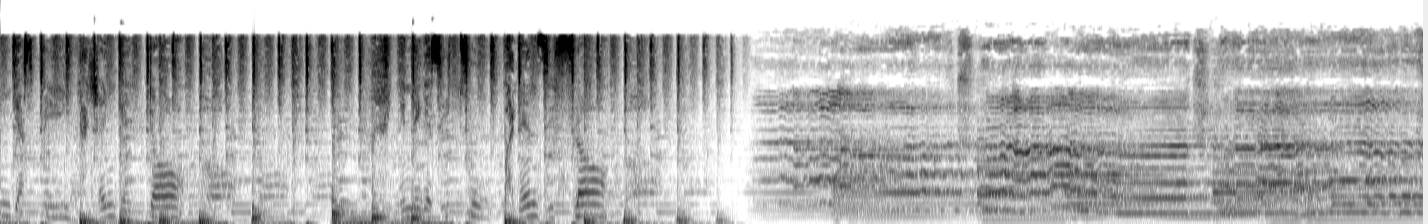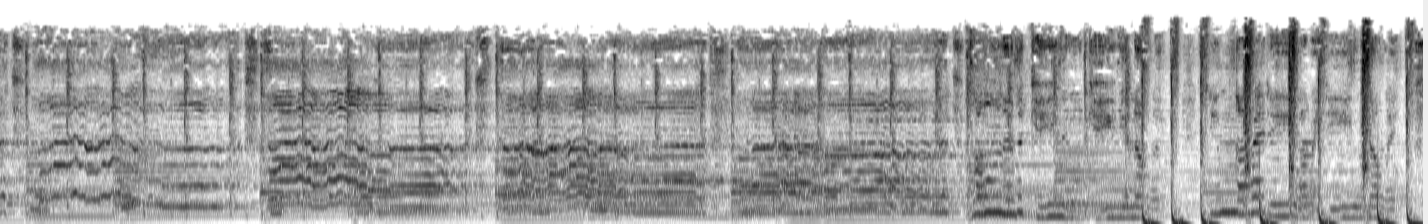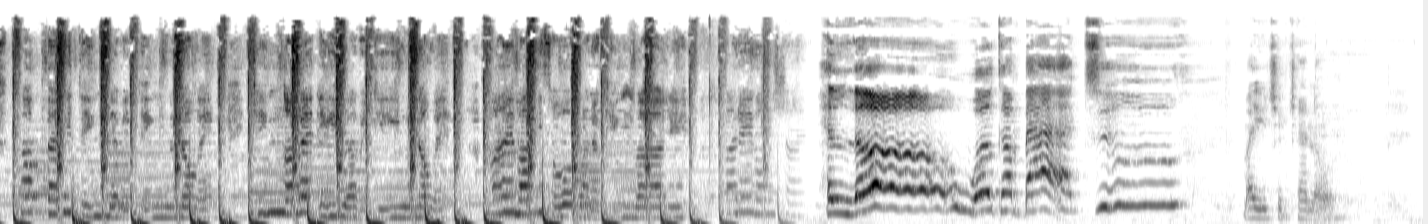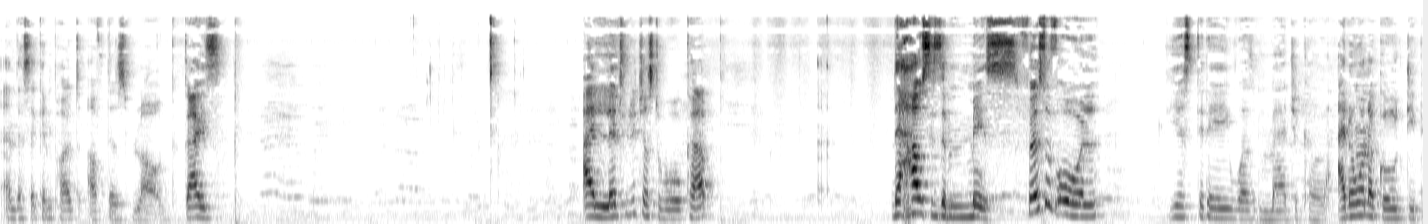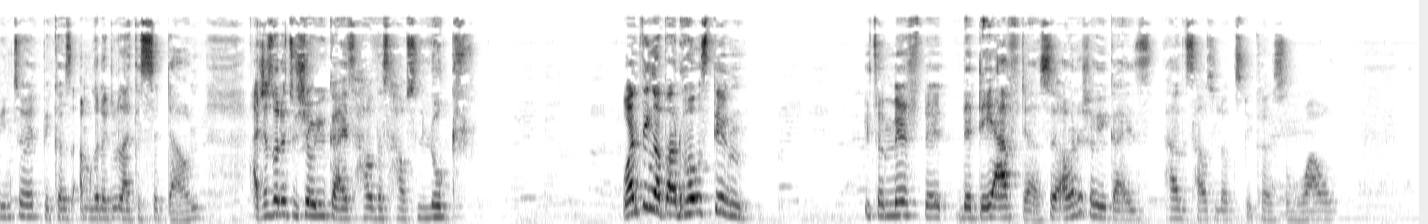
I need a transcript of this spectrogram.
ngiyaspina njengedobo nginikeza ithuba nenza iflobo YouTube channel and the second part of this vlog. Guys, I literally just woke up. The house is a mess. First of all, yesterday was magical. I don't want to go deep into it because I'm going to do like a sit down. I just wanted to show you guys how this house looks. One thing about hosting it's a mess the, the day after. So I want to show you guys how this house looks because wow.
